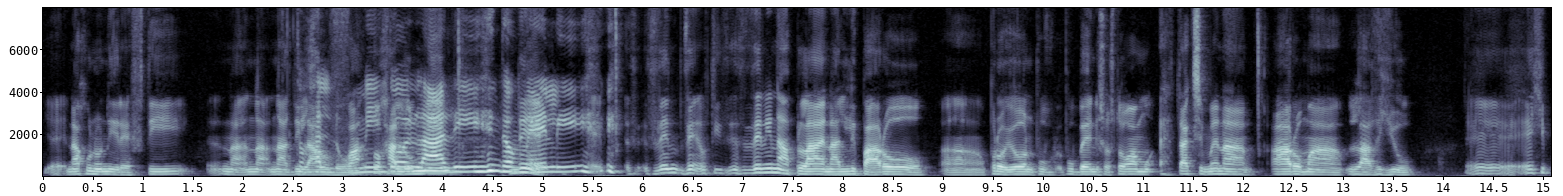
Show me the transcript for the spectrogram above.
ε, να έχουν ονειρευτεί, να, να, να Το αντιλαμβάνουν χαλούμι, το, λάδι, το Ναι. μέλι. Ε, δεν, δεν, ότι δεν είναι απλά ένα λιπαρό α, προϊόν που, που μπαίνει στο στόμα μου, ε, εντάξει με ένα άρωμα λαδιού. Ε, έχει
